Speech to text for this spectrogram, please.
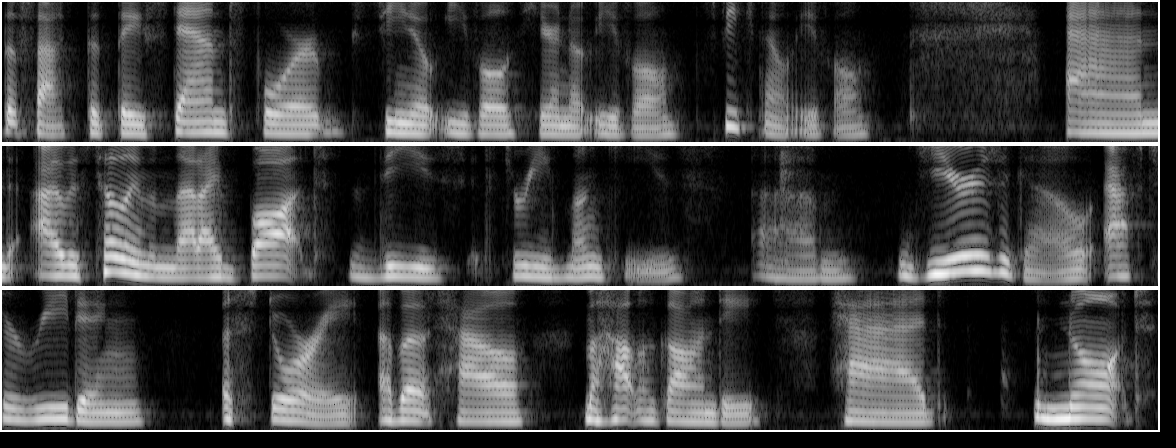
the fact that they stand for see no evil, hear no evil, speak no evil. And I was telling them that I bought these three monkeys um, years ago after reading a story about how Mahatma Gandhi had not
